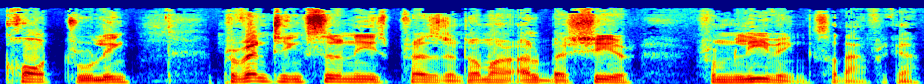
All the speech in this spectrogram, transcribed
Court ruling preventing Sudanese President Omar al-Bashir from leaving South Africa.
